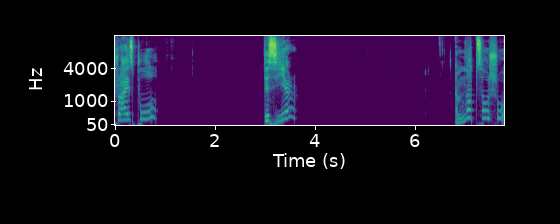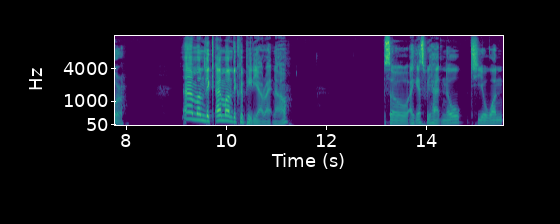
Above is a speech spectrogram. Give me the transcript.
prize pool this year? I'm not so sure. I'm on I'm on Wikipedia right now. So I guess we had no tier one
